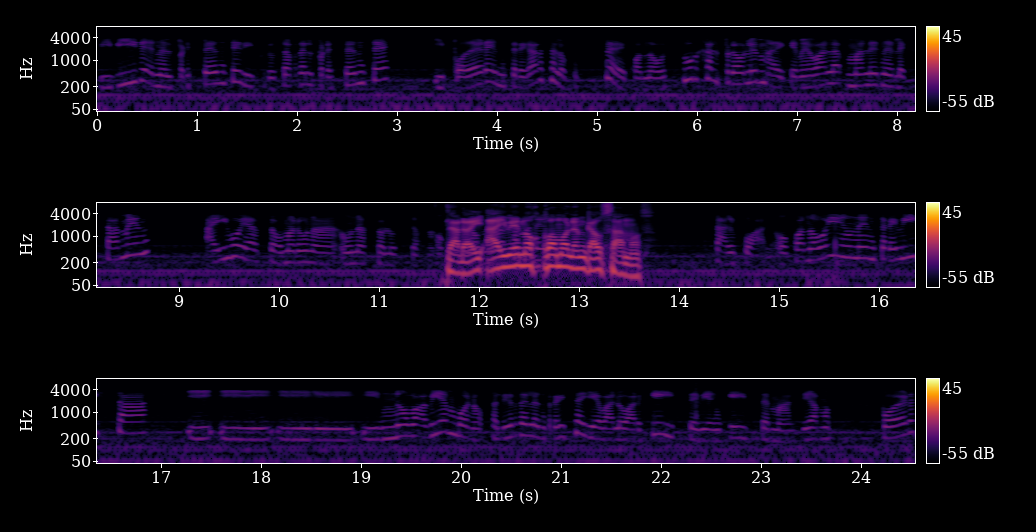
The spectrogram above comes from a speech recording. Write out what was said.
vivir en el presente, disfrutar del presente y poder entregarse a lo que sucede. Cuando surja el problema de que me va mal en el examen, ahí voy a tomar una, una solución. claro, ahí, ahí vemos cómo lo encauzamos. Tal cual. O cuando voy en una entrevista y, y, y, y no va bien, bueno, salir de la entrevista y evaluar qué hice bien, qué hice mal. Digamos, poder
